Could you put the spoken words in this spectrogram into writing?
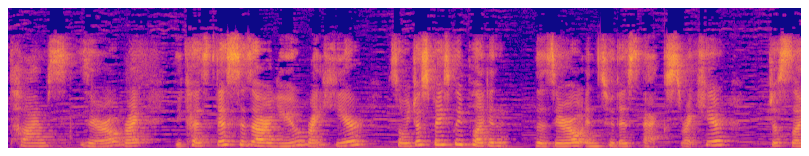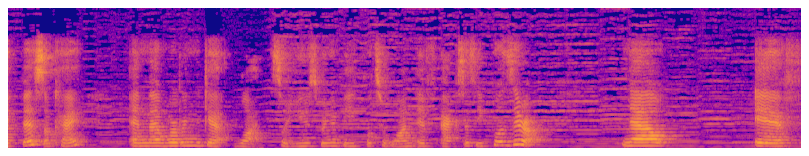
times 0, right? Because this is our u right here. So we just basically plug in the 0 into this x right here, just like this, okay? And then we're going to get 1. So u is going to be equal to 1 if x is equal to 0. Now, if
